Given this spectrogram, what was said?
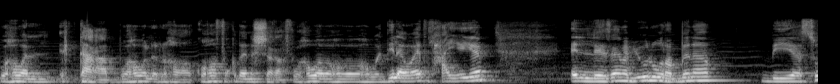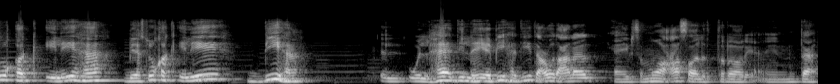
وهو التعب وهو الإرهاق وهو فقدان الشغف وهو وهو وهو. دي الأوقات الحقيقية اللي زي ما بيقولوا ربنا بيسوقك إليها بيسوقك إليه بيها. ال- والهاء دي اللي هي بيها دي تعود على يعني بيسموها عصا الاضطرار. يعني إن أنت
